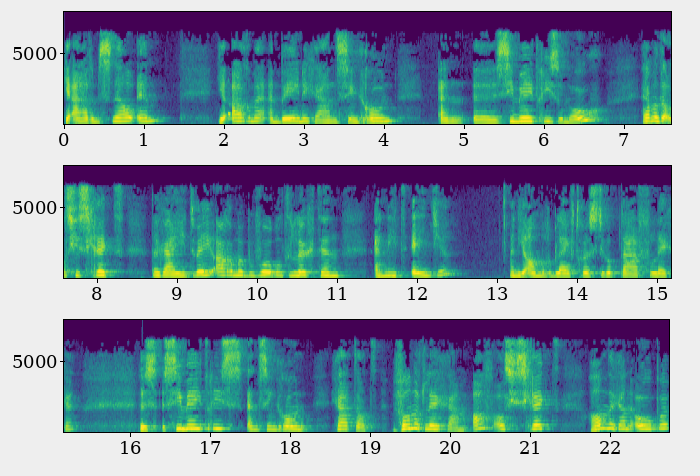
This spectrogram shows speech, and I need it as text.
je ademt snel in. Je armen en benen gaan synchroon en uh, symmetrisch omhoog. want als je schrikt, dan gaan je twee armen bijvoorbeeld de lucht in en niet eentje. En die andere blijft rustig op tafel liggen. Dus symmetrisch en synchroon gaat dat van het lichaam af als je schrikt. Handen gaan open.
